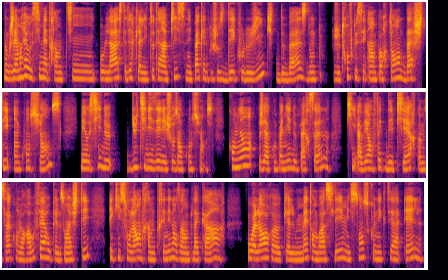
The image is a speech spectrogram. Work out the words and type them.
Donc j'aimerais aussi mettre un petit haut c'est-à-dire que la lithothérapie, ce n'est pas quelque chose d'écologique de base. Donc je trouve que c'est important d'acheter en conscience, mais aussi de d'utiliser les choses en conscience. Combien j'ai accompagné de personnes qui avaient en fait des pierres comme ça qu'on leur a offert ou qu'elles ont achetées et qui sont là en train de traîner dans un placard ou alors euh, qu'elles mettent en bracelet mais sans se connecter à elles,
